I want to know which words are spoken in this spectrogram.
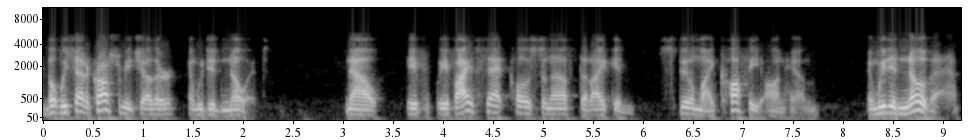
But we sat across from each other and we didn't know it. Now, if if I sat close enough that I could spill my coffee on him, and we didn't know that,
